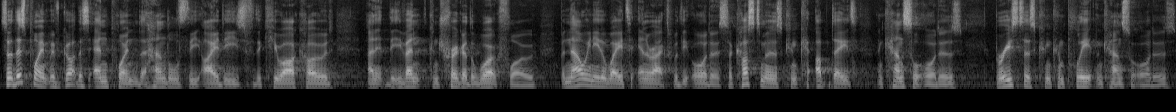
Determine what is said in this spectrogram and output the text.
So at this point, we've got this endpoint that handles the IDs for the QR code, and it, the event can trigger the workflow but now we need a way to interact with the orders. So customers can update and cancel orders, baristas can complete and cancel orders.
